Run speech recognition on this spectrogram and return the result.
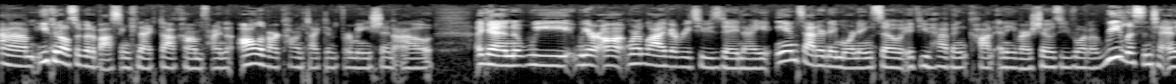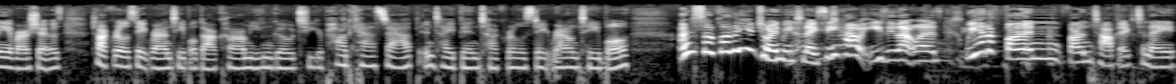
Um, you can also go to bostonconnect.com, find all of our contact information out. Again, we we are on we're live every Tuesday night and Saturday morning. So if you haven't caught any of our shows, if you want to re-listen to any of our shows, talkrealestateroundtable.com. You can go to your podcast app and type in Talk Real Estate Roundtable. I'm so glad that you joined me tonight. me See too. how easy that was. We had a fun fun topic tonight.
